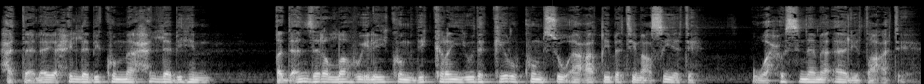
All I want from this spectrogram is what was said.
حتى لا يحل بكم ما حل بهم قد أنزل الله إليكم ذكرا يذكركم سوء عاقبة معصيته وحسن مآل طاعته.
